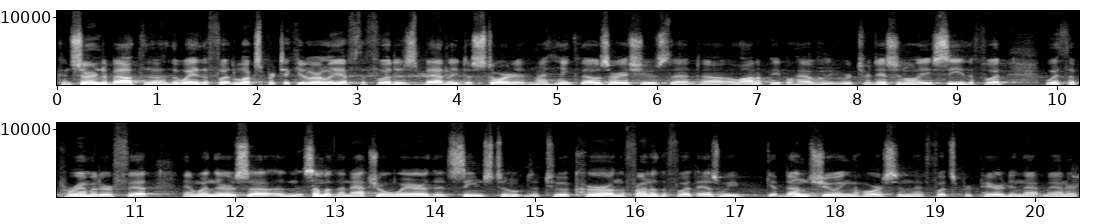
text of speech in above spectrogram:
concerned about the, the way the foot looks, particularly if the foot is badly distorted. And I think those are issues that uh, a lot of people have. We traditionally see the foot with a perimeter fit, and when there's uh, some of the natural wear that seems to, to occur on the front of the foot as we get done shoeing the horse and the foot's prepared in that manner,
